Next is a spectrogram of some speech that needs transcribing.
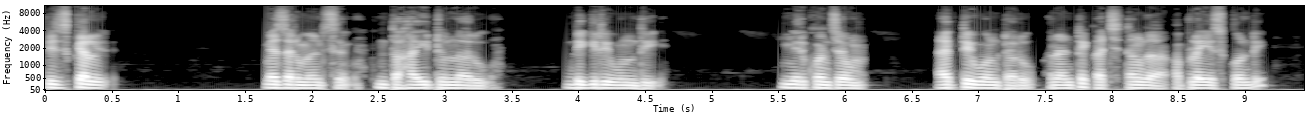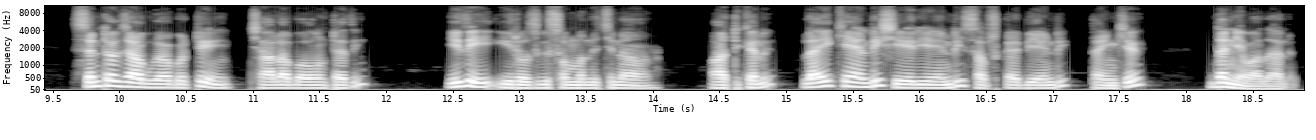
ఫిజికల్ మెజర్మెంట్స్ ఇంత హైట్ ఉన్నారు డిగ్రీ ఉంది మీరు కొంచెం యాక్టివ్గా ఉంటారు అని అంటే ఖచ్చితంగా అప్లై చేసుకోండి. సెంట్రల్ జాబ్ కాబట్టి చాలా బాగుంటుంది. ఇది ఈ రోజుకి సంబంధించిన ఆర్టికల్. లైక్ చేయండి షేర్ చేయండి సబ్స్క్రైబ్ చేయండి. థ్యాంక్ యూ ధన్యవాదాలు.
